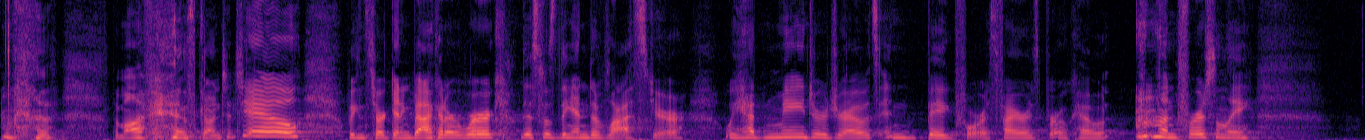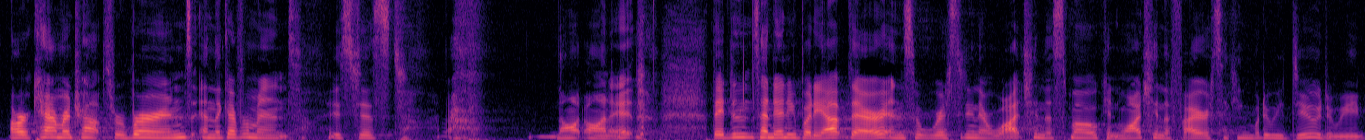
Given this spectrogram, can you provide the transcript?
the mafia has gone to jail, we can start getting back at our work, this was the end of last year. We had major droughts and big forest fires broke out. Unfortunately, our camera traps were burned, and the government is just not on it. They didn't send anybody up there, and so we're sitting there watching the smoke and watching the fires, thinking, what do we do? Do we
